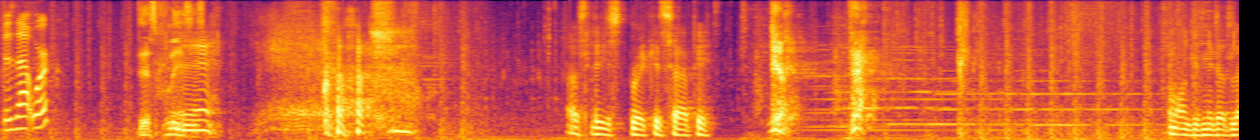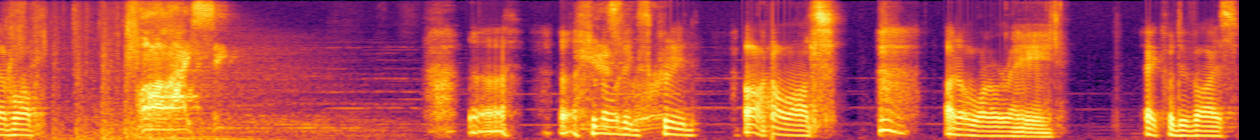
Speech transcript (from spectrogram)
Does that work? This pleases me. At least Brick is happy. Come on, give me that level up. All I see. Uh, uh, loading screen. Oh, come on. I don't want to raid. Echo device.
